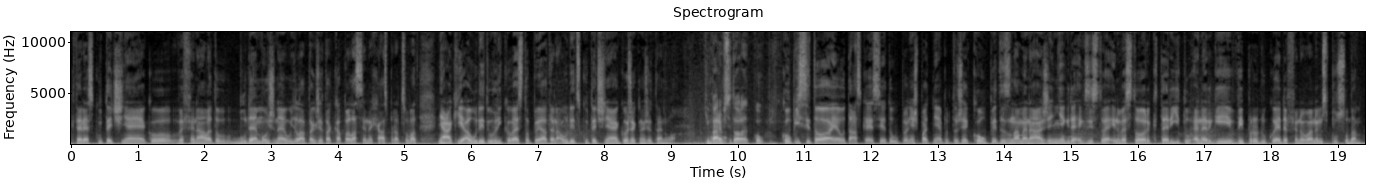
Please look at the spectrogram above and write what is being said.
které skutečně jako ve finále to bude možné udělat, takže ta kapela si nechá zpracovat nějaký audit uhlíkové stopy a ten audit skutečně jako řekne, že to je nula. Tím pádem si to ale koupí. Koupí si to a je otázka, jestli je to úplně špatně, protože koupit znamená, že někde existuje investor, který tu energii vyprodukuje definovaným způsobem.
